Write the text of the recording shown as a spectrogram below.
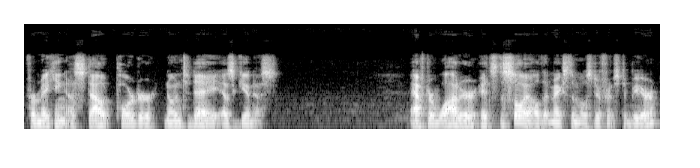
for making a stout porter known today as Guinness. After water, it's the soil that makes the most difference to beer.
